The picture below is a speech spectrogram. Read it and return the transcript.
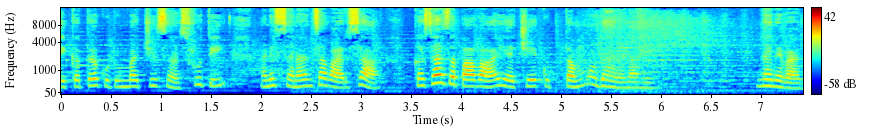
एकत्र कुटुंबाची संस्कृती आणि सणांचा वारसा कसा जपावा याचे एक उत्तम उदाहरण आहे. धन्यवाद.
